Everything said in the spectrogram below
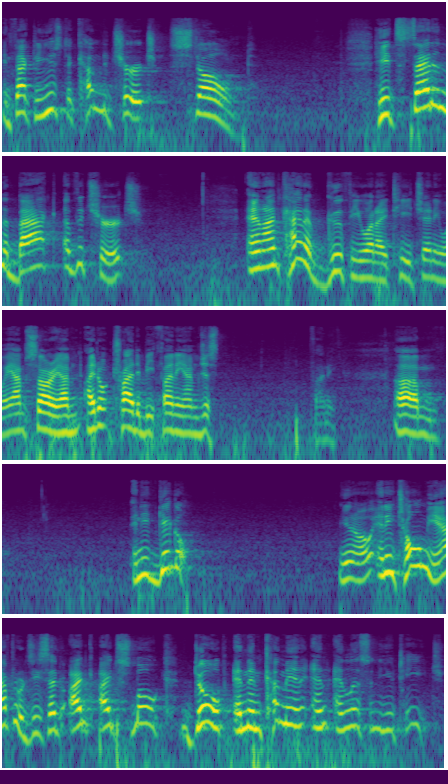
In fact, he used to come to church stoned. He'd sat in the back of the church and I'm kind of goofy when I teach anyway. I'm sorry. I'm, I do not try to be funny. I'm just funny. Um, and he'd giggle. You know, and he told me afterwards, he said, I'd, I'd smoke dope and then come in and, and listen to you teach.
